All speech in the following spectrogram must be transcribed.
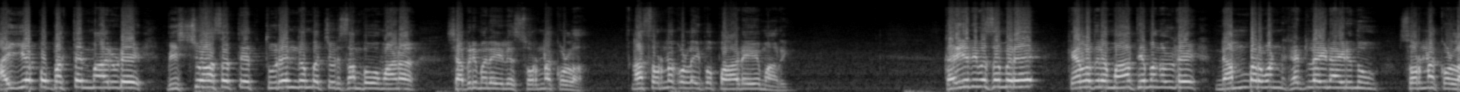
അയ്യപ്പ ഭക്തന്മാരുടെ വിശ്വാസത്തെ തുരങ്കം വെച്ച ഒരു സംഭവമാണ് ശബരിമലയിലെ സ്വർണക്കൊള്ള. ആ സ്വർണക്കൊള്ള ഇപ്പോൾ പാടേ മാറി. കഴിഞ്ഞ ദിവസം വരെ കേരളത്തിലെ മാധ്യമങ്ങളുടെ നമ്പർ വൺ ഹെഡ്ലൈൻ ആയിരുന്നു സ്വർണക്കൊള്ള.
